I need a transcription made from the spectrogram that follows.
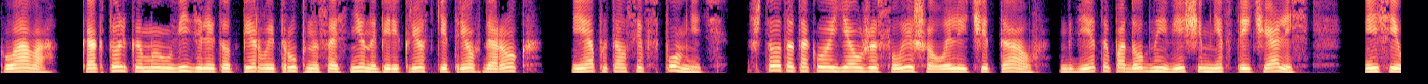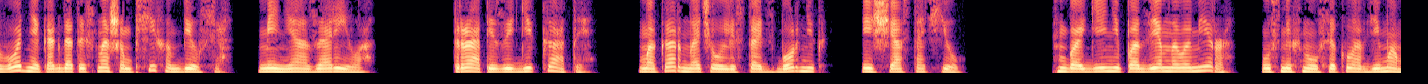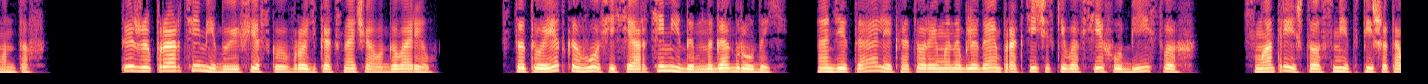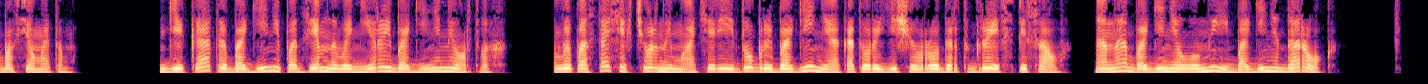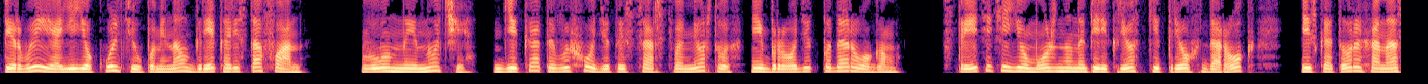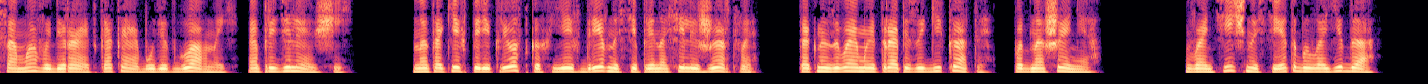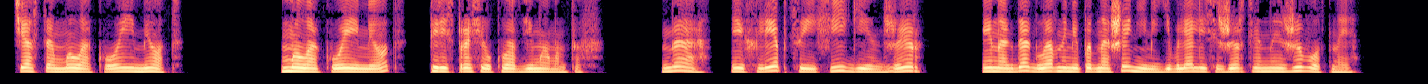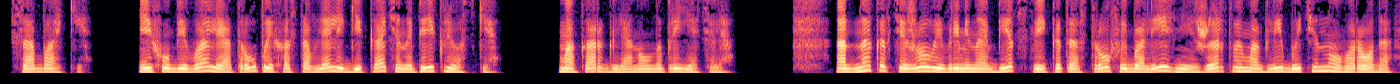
Клава, как только мы увидели тот первый труп на сосне на перекрестке трех дорог, я пытался вспомнить. Что-то такое я уже слышал или читал, где-то подобные вещи мне встречались. И сегодня, когда ты с нашим психом бился, меня озарило. Трапезы Гекаты. Макар начал листать сборник, ища статью. «Богини подземного мира», — усмехнулся Клавдий Мамонтов. «Ты же про Артемиду Эфесскую вроде как сначала говорил. Статуэтка в офисе Артемиды многогрудой, а детали, которые мы наблюдаем практически во всех убийствах... Смотри, что Смит пишет обо всем этом. Геката — богиня подземного мира и богиня мертвых в ипостасях Черной Матери и Доброй Богини, о которой еще Роберт Грейв списал. Она богиня Луны и богиня дорог. Впервые о ее культе упоминал грек Аристофан. В лунные ночи Геката выходит из царства мертвых и бродит по дорогам. Встретить ее можно на перекрестке трех дорог, из которых она сама выбирает, какая будет главной, определяющей. На таких перекрестках ей в древности приносили жертвы, так называемые трапезы гекаты, подношения. В античности это была еда, часто молоко и мед. «Молоко и мед?» — переспросил Клавдий Мамонтов. «Да, и хлебцы, и фиги, и инжир. Иногда главными подношениями являлись жертвенные животные — собаки. Их убивали, а трупы их оставляли Гекате на перекрестке. Макар глянул на приятеля. Однако в тяжелые времена бедствий, катастроф и болезней жертвы могли быть иного рода.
